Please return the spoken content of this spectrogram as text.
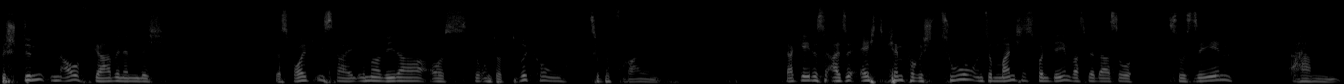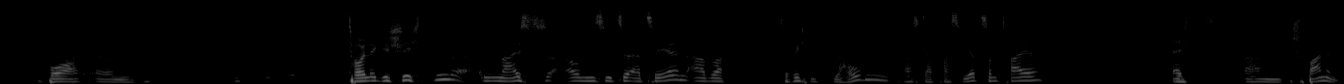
bestimmten Aufgabe, nämlich das Volk Israel immer wieder aus der Unterdrückung zu befreien. Da geht es also echt kämpferisch zu und so manches von dem, was wir da so, so sehen, ähm, boah, ähm, tolle Geschichten, nice, um sie zu erzählen, aber so richtig glauben, was da passiert zum Teil, echt ähm, spannend.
